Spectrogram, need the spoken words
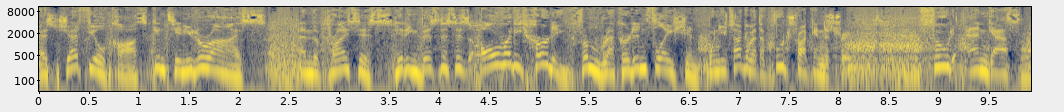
as jet fuel costs continue to rise. And the prices hitting businesses already hurting from record inflation. When you talk about the food truck industry, food and gasoline,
